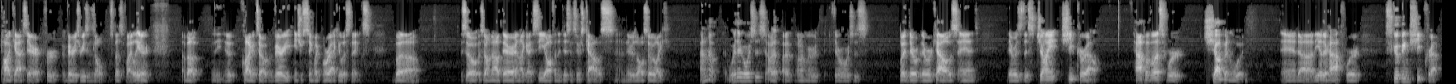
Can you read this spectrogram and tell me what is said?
podcast air for various reasons. I'll specify later about the uh. Very interesting, like miraculous things. But uh, so so I'm out there and like I see off in the distance there's cows. And there's also like I don't know were there horses? I, I, I don't remember if there were horses. But there there were cows and there was this giant sheep corral. Half of us were chopping wood. And uh, the other half were scooping sheep crap.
